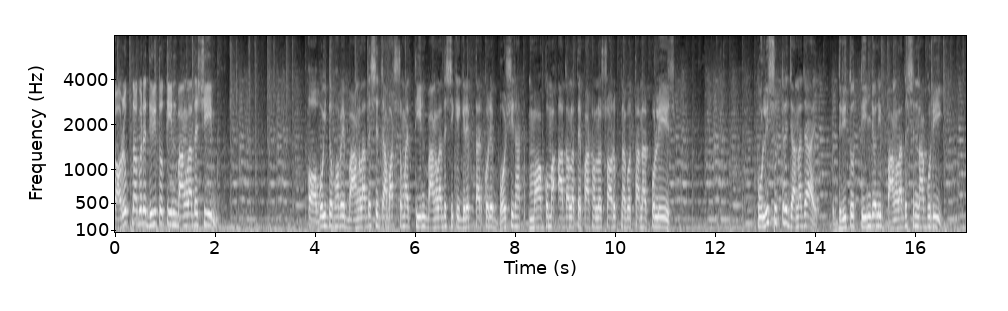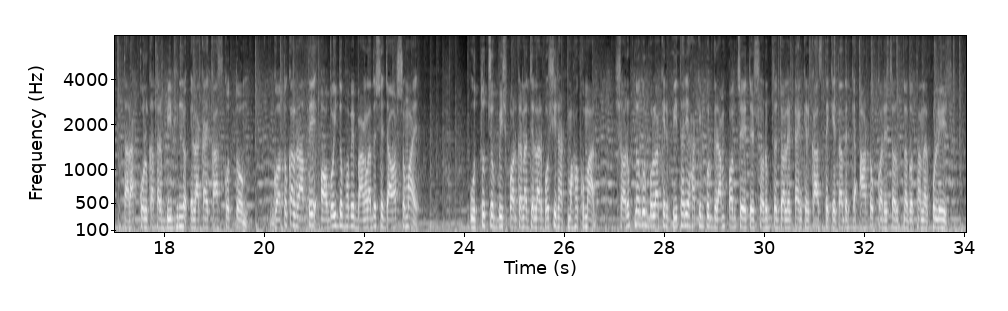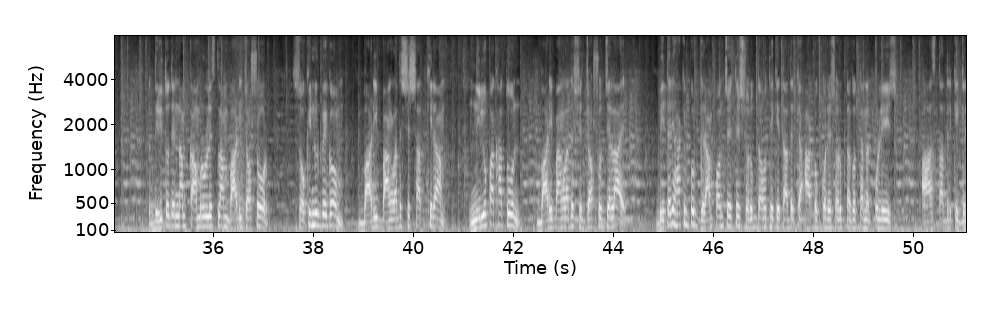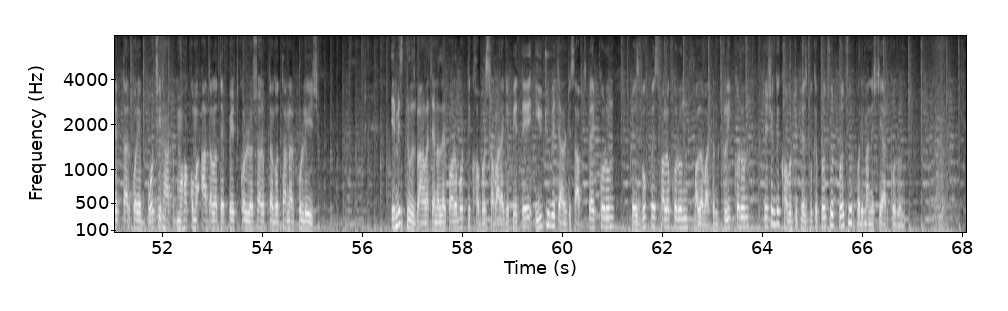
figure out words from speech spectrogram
স্বরূপনগরে ধৃত তিন বাংলাদেশি। অবৈধভাবে বাংলাদেশে যাবার সময় তিন বাংলাদেশিকে গ্রেপ্তার করে বসিরহাট মহকুমা আদালতে পাঠালো স্বরূপনগর থানার পুলিশ। পুলিশ সূত্রে জানা যায়, ধৃত তিনজনই বাংলাদেশের নাগরিক। তারা কলকাতার বিভিন্ন এলাকায় কাজ করত। গতকাল রাতে অবৈধভাবে বাংলাদেশে যাওয়ার সময় উত্তর চব্বিশ পরগনা জেলার বসিরহাট মহকুমার স্বরূপনগর ব্লকের বিথারি হাকিমপুর গ্রাম পঞ্চায়েতের স্বরূপদ জলের ট্যাঙ্কের কাছ থেকে তাদেরকে আটক করে স্বরূপনগর থানার পুলিশ। ধৃতদের নাম কামরুল ইসলাম, বাড়ি যশোর। সকিনুর বেগম, বাড়ি বাংলাদেশের সাতক্ষীরাম। নীলুপা খাতুন, বাড়ি বাংলাদেশের যশোর জেলায়। বিতারি হাকিমপুর গ্রাম পঞ্চায়েতের স্বরূপদাহ থেকে তাদেরকে আটক করে স্বরূপনগর থানার পুলিশ। আজ তাদেরকে গ্রেপ্তার করে বসিরহাট মহকুমা আদালতে পেশ করল স্বরূপনগর থানার পুলিশ। এমএস নিউজ বাংলা চ্যানেলের পরবর্তী খবর সবার আগে পেতে ইউটিউবে চ্যানেলটি সাবস্ক্রাইব করুন, ফেসবুক পেজ ফলো করুন, ফলো বাটন ক্লিক করুন, সেই সঙ্গে খবরটি ফেসবুকে প্রচুর প্রচুর পরিমাণে শেয়ার করুন।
